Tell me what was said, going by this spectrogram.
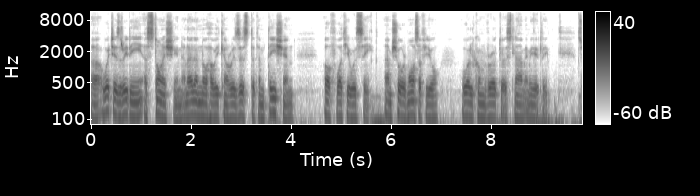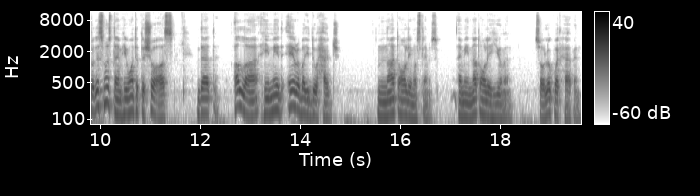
Uh, which is really astonishing and I don't know how we can resist the temptation of what you will see. I'm sure most of you will convert to Islam immediately. So this Muslim, he wanted to show us that Allah, he made everybody do Hajj, not only Muslims. I mean, not only human. So look what happened.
